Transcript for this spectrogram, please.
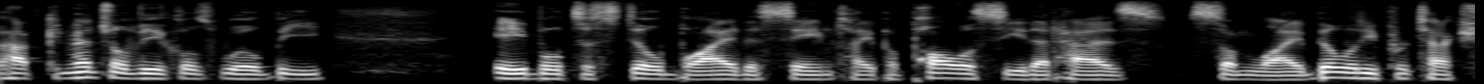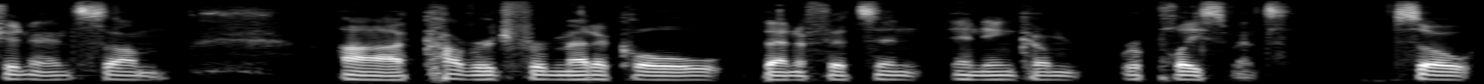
have conventional vehicles will be able to still buy the same type of policy that has some liability protection and some uh, coverage for medical benefits and, and income replacement. So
